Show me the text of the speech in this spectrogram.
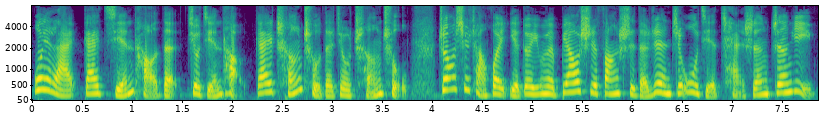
未来该检讨的就检讨，该惩处的就惩处。中央市场会也对因为标示方式的认知误解产生争议，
